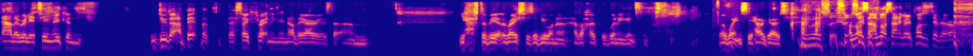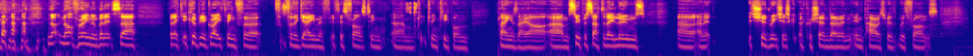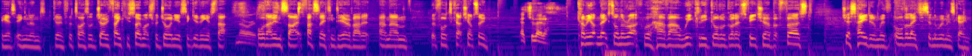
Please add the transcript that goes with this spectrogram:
Now they're really a team who can do that a bit, but they're so threatening in other areas that um, you have to be at the races if you want to have a hope of winning against them. We'll wait and see how it goes. I'm, not, I'm, not, sounding very positive here. not, not for England, but it's uh, but it, it, could be a great thing for for the game if, if this France team um, c- can keep on playing as they are. Um, Super Saturday looms, uh, and it it should reach its crescendo in, in Paris with, with France against England going for the title. Joe, thank you so much for joining us and giving us that no all that insight. It's fascinating to hear about it, and um, look forward to catching up soon. Catch you later. Coming up next on the Ruck, we'll have our weekly God or Goddess feature, but first, Jess Hayden with all the latest in the women's game.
